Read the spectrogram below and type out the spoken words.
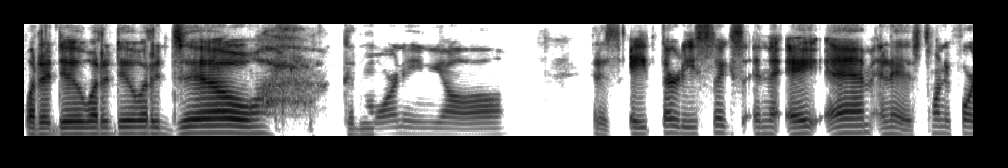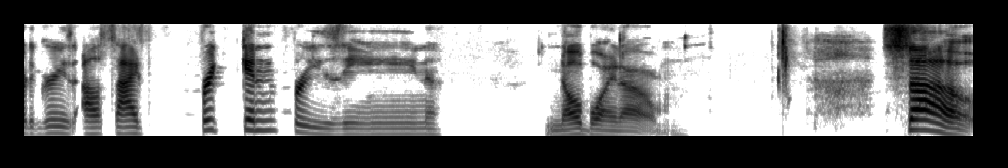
What it do, what it do, what it do. Good morning, y'all. It is 8:36 in the AM and it is 24 degrees outside, freaking freezing. No bueno. So,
